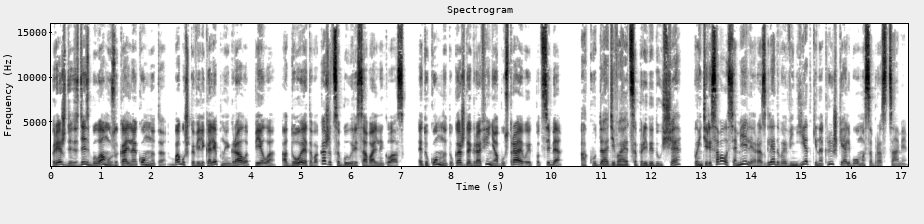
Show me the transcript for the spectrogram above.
«Прежде здесь была музыкальная комната. Бабушка великолепно играла, пела, а до этого, кажется, был рисовальный класс. Эту комнату каждая графиня обустраивает под себя. А куда девается предыдущая? Поинтересовалась Амелия, разглядывая виньетки на крышке альбома с образцами.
